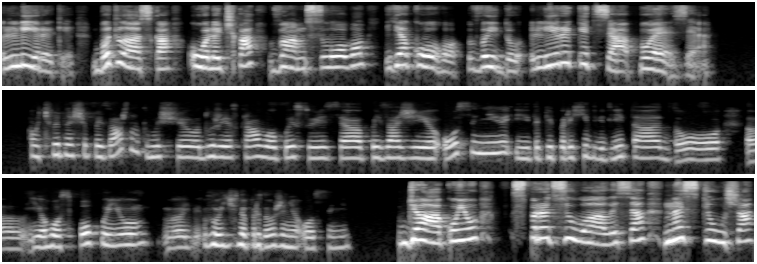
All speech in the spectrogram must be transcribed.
лірики. Будь ласка, Олечка, вам слово, якого виду лірики ця поезія? Очевидно, що пейзажна, тому що дуже яскраво описуються пейзажі осені і такий перехід від літа до е, його спокою, е, логічне продовження осені. Дякую, спрацювалися. Настюша,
